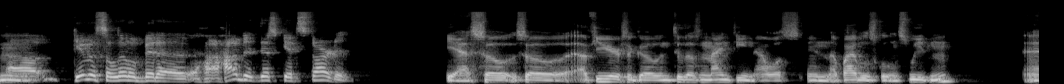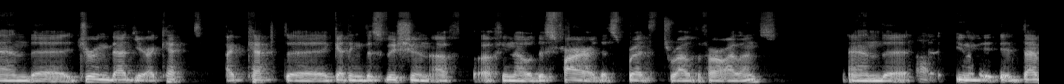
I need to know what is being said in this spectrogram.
Mm. Uh, give us a little bit of how did this get started? Yeah, so so a few years ago in 2019, I was in a Bible school in Sweden, and uh, during that year, I kept I kept uh, getting this vision of of you know this fire that spread throughout the Faroe Islands and uh, oh. you know it, it, that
